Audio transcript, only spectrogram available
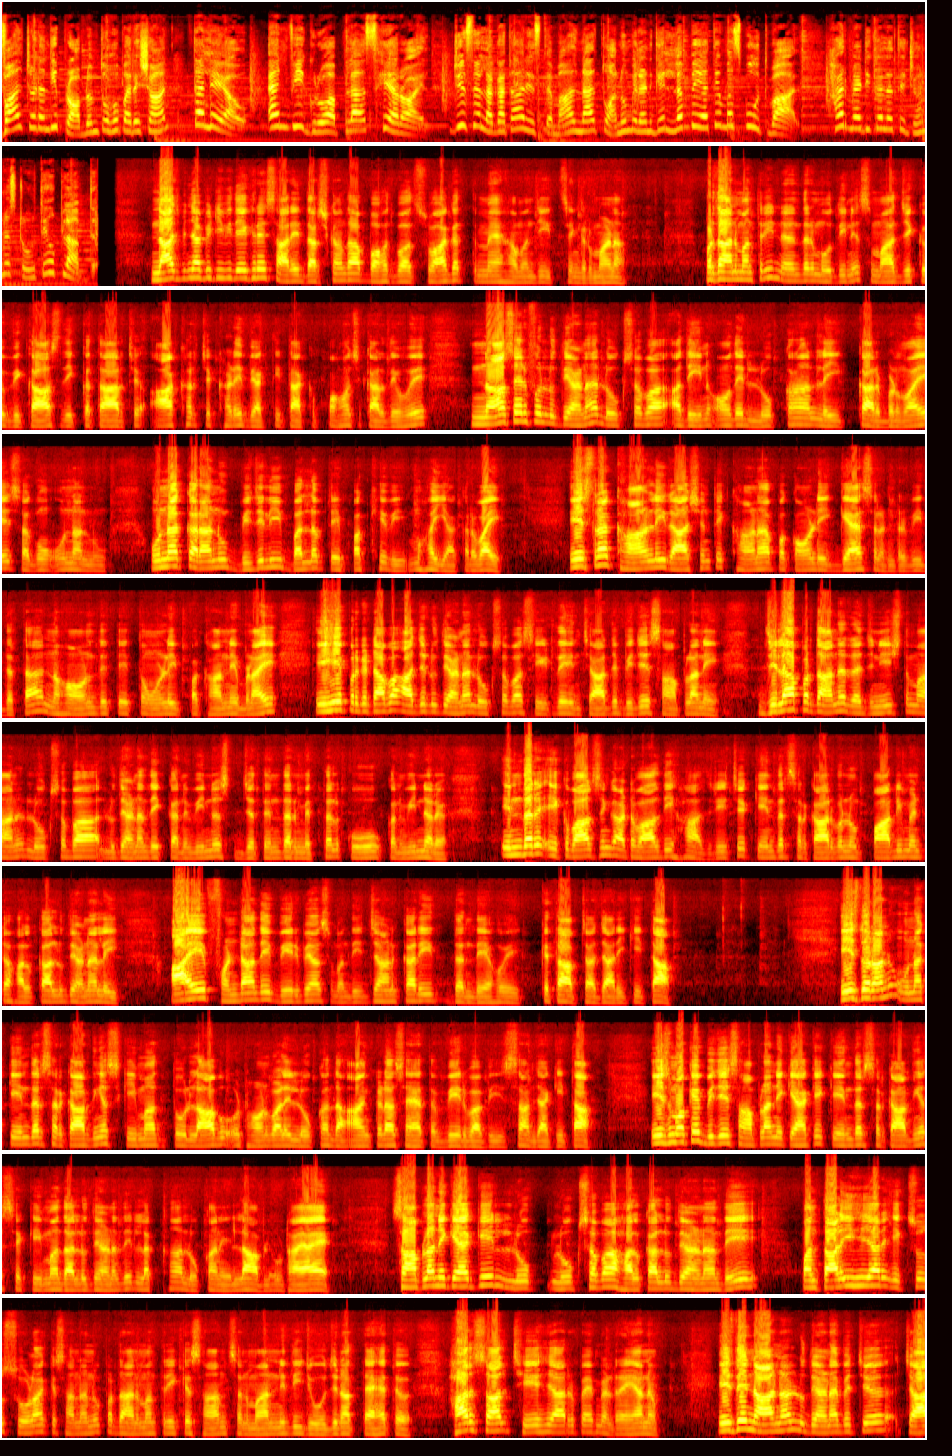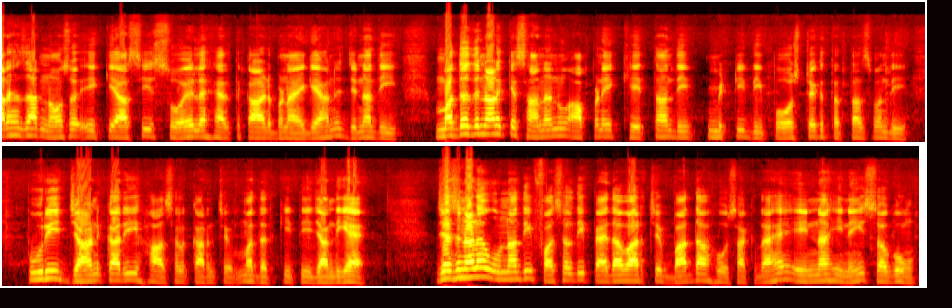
ਵਾਲ ਝੜਨ ਦੀ problem ਤੋਂ ਹੋ ਪਰੇਸ਼ਾਨ, ਤਾਂ ਲੈ ਆਓ NV Grow Up Plus Hair Oil ਜਿਸ ਦੇ ਲਗਾਤਾਰ ਇਸਤੇਮਾਲ ਨਾਲ ਤੁਹਾਨੂੰ ਮਿਲਣਗੇ ਲੰਬੇ ਅਤੇ ਮਜ਼ਬੂਤ ਵਾਲ। ਹਰ ਮੈਡੀਕਲ ਅਤੇ ਜਨਰਲ ਸਟੋਰ ਤੇ ਉਪਲਬਧ। ਨਾਜ ਪੰਜਾਬੀ ਟੀਵੀ ਦੇਖ ਰਹੇ ਸਾਰੇ ਦਰਸ਼ਕਾਂ ਦਾ ਬਹੁਤ-ਬਹੁਤ ਸਵਾਗਤ। ਮੈਂ ਹਮਨਜੀਤ ਸਿੰਘ ਰੁਮਾਣਾ। ਪ੍ਰਧਾਨ ਮੰਤਰੀ ਨਰਿੰਦਰ ਮੋਦੀ ਨੇ ਸਮਾਜਿਕ ਵਿਕਾਸ ਦੀ ਕਤਾਰ 'ਚ ਆਖਰ 'ਚ ਖੜੇ ਵਿਅਕਤੀ ਤੱਕ ਪਹੁੰਚ ਕਰਦੇ ਹੋਏ ਨਾ ਸਿਰਫ ਲੁਧਿਆਣਾ ਲੋਕ ਸਭਾ ਅਧੀਨ ਆਉਂਦੇ ਲੋਕਾਂ ਲਈ ਘਰ ਬਣਵਾਏ, ਸਗੋਂ ਉਹਨਾਂ ਨੂੰ ਉਹਨਾਂ ਘਰਾਂ ਨੂੰ ਬਿਜਲੀ, ਬੱਲਬ ਤੇ ਪੱਖੇ ਵੀ ਮੁਹੱਈਆ ਕਰਵਾਏ। ਇਸ ਤਰ੍ਹਾਂ ਖਾਣ ਲਈ ਰਾਸ਼ਨ ਤੇ ਖਾਣਾ ਪਕਾਉਣ ਲਈ ਗੈਸ ਸਿਲੰਡਰ ਵੀ ਦਿੱਤਾ, ਨਹਾਉਣ ਦੇ ਤੇ ਧੋਣ ਲਈ ਪਖਾਨੇ ਬਣਾਏ। ਇਹ ਪ੍ਰਗਟਾਵਾ ਅੱਜ ਲੁਧਿਆਣਾ ਲੋਕ ਸਭਾ ਸੀਟ ਦੇ ਇੰਚਾਰਜ ਵਿਜੇ ਸਾਂਪਲਾ ਨੇ। ਜ਼ਿਲ੍ਹਾ ਪ੍ਰਧਾਨ ਰਜਨੀਸ਼ ਧਮਾਨ, ਲੋਕ ਸਭਾ ਲੁਧਿਆਣਾ ਦੇ convener Jatinder Mittal co convener Inder Iqbal Singh Atwal ਦੀ ਹਾਜ਼ਰੀ 'ਚ ਕੇਂਦਰ ਸਰਕਾਰ ਵੱਲੋਂ ਪਾਰਲੀਮੈਂਟ ਹਲਕਾ ਲੁਧਿਆਣਾ ਲਈ ਆਏ ਫੰਡਾਂ ਦੇ ਵੇਰਵਿਆਂ ਸੰਬੰਧੀ ਜਾਣਕਾਰੀ ਦਿੰਦੇ ਹੋਏ ਕਿਤਾਬਚਾ ਜਾਰੀ ਕੀਤਾ। ਇਸ ਦੌਰਾਨ ਉਹਨਾਂ ਕੇਂਦਰ ਸਰਕਾਰ ਦੀਆਂ ਸਕੀਮਾਂ ਤੋਂ ਲਾਭ ਉਠਾਉਣ ਵਾਲੇ ਲੋਕਾਂ ਦਾ ਅੰਕੜਾ ਸਹਿਤ ਵੇਰਵਾ ਵੀ ਸਾਂਝਾ ਕੀਤਾ। ਇਸ ਮੌਕੇ ਵਿਜੇ ਸਾਂਪਲਾ ਨੇ ਕਿਹਾ ਕਿ ਕੇਂਦਰ ਸਰਕਾਰ ਦੀਆਂ ਸਕੀਮਾਂ ਦਾ ਲੁਧਿਆਣਾ ਦੇ ਲੱਖਾਂ ਲੋਕਾਂ ਨੇ ਲਾਭ ਉਠਾਇਆ ਹੈ। ਸਾਂਪਲਾ ਨੇ ਕਿਹਾ ਕਿ ਲੋਕ ਲੋਕ ਸਭਾ ਹਲਕਾ ਲੁਧਿਆਣਾ ਦੇ 45116 ਕਿਸਾਨਾਂ ਨੂੰ ਪ੍ਰਧਾਨ ਮੰਤਰੀ ਕਿਸਾਨ ਸਨਮਾਨ ਨਿਧੀ ਯੋਜਨਾ ਤਹਿਤ ਹਰ ਸਾਲ 6000 ਰੁਪਏ ਮਿਲ ਰਹੇ ਹਨ। ਇਸ ਦੇ ਨਾਲ ਨਾਲ ਲੁਧਿਆਣਾ ਵਿੱਚ 4981 ਸੋਇਲ ਹੈਲਥ ਕਾਰਡ ਬਣਾਏ ਗਏ ਹਨ, ਜਿਨ੍ਹਾਂ ਦੀ ਮਦਦ ਨਾਲ ਕਿਸਾਨਾਂ ਨੂੰ ਆਪਣੇ ਖੇਤਾਂ ਦੀ ਮਿੱਟੀ ਦੀ ਪੌਸ਼ਟਿਕ ਤੱਤਾਂ ਸੰਬੰਧੀ ਪੂਰੀ ਜਾਣਕਾਰੀ ਹਾਸਲ ਕਰਨ 'ਚ ਮਦਦ ਕੀਤੀ ਜਾਂਦੀ ਹੈ। ਜਿਸ ਨਾਲ ਉਹਨਾਂ ਦੀ ਫਸਲ ਦੀ ਪੈਦਾਵਾਰ 'ਚ ਵਾਧਾ ਹੋ ਸਕਦਾ ਹੈ। ਇੰਨਾ ਹੀ ਨਹੀਂ, ਸਗੋਂ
